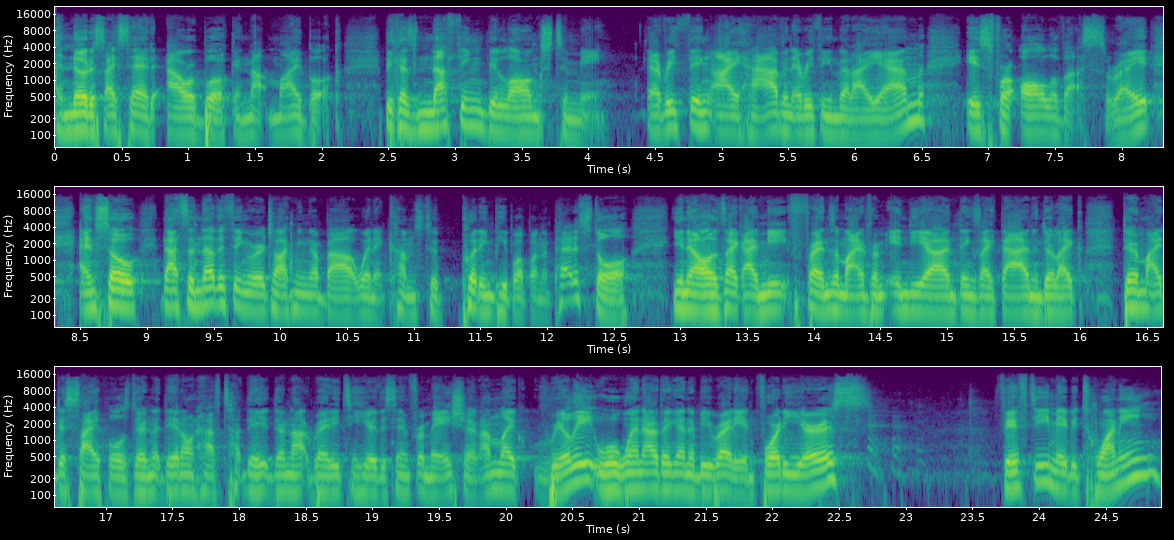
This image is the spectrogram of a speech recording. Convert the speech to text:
And notice I said our book and not my book because nothing belongs to me. Everything I have and everything that I am is for all of us, right? And so that's another thing we were talking about when it comes to putting people up on a pedestal. You know, it's like I meet friends of mine from India and things like that, and they're like, they're my disciples. They're not, they don't have, t- they, they're not ready to hear this information. I'm like, really? Well, when are they going to be ready? In 40 years? 50, maybe 20?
